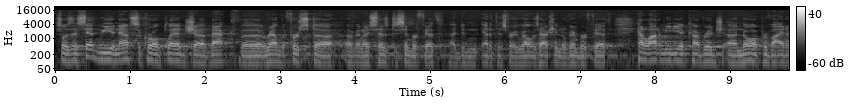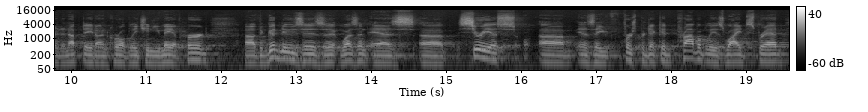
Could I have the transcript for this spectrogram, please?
So as I said, we announced the Coral Pledge uh, back the, around the first, uh, of, and I says December 5th. I didn't edit this very well. It was actually November 5th. Had a lot of media coverage. Uh, NOAA provided an update on coral bleaching. You may have heard. Uh, the good news is it wasn't as uh, serious uh, as they first predicted, probably as widespread.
